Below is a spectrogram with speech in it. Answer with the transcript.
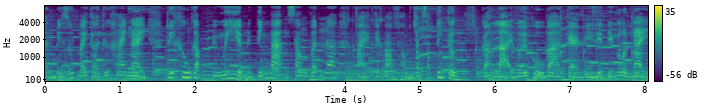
lần bị rút máy thở thứ hai này, tuy không gặp nguy hiểm đến tính mạng song vẫn à, phải cái vào phòng chăm sóc tích cực. Còn lại với cụ bà kẻ hủy diệt tiếng ồn này,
